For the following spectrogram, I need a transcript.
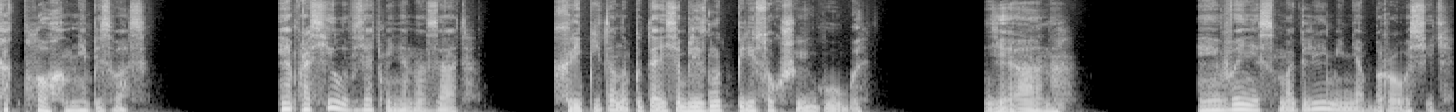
как плохо мне без вас. Я просила взять меня назад. Хрипит она, пытаясь облизнуть пересохшие губы. Диана. И вы не смогли меня бросить.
